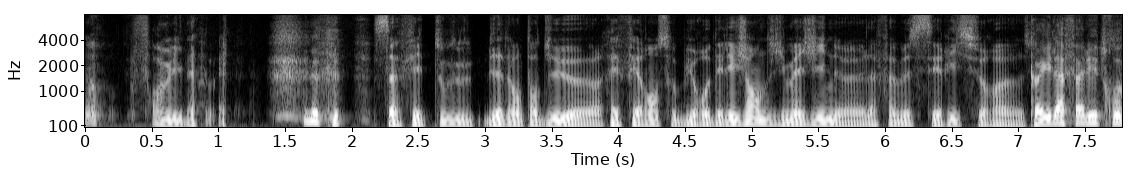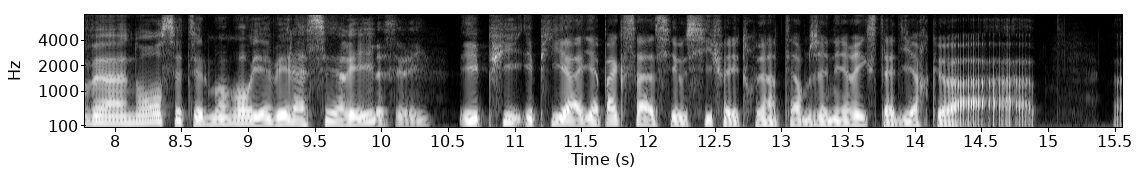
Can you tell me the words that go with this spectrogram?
formidable. Ça fait tout, bien entendu, euh, référence au bureau des légendes, j'imagine, euh, la fameuse série sur euh, Quand il a fallu trouver un nom, c'était le moment où il y avait la série. la série. Et puis, et puis, il n'y a, pas que ça. C'est aussi, il fallait trouver un terme générique, c'est-à-dire que à, euh,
